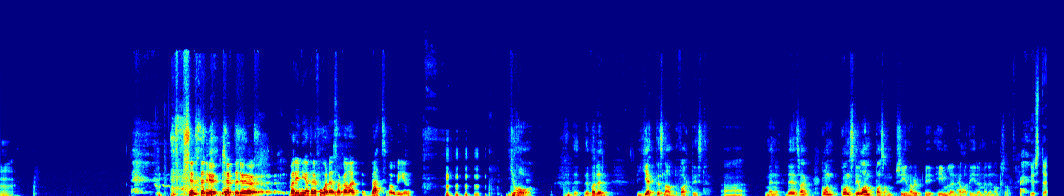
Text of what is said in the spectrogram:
Mm. Köpte du, köpte du, var din nya telefon en så kallad Batmobil? Ja, det, det var den. Jättesnabb faktiskt. Uh, men det är en sån här kon, konstig lampa som skiner upp i himlen hela tiden med den också. Just det.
